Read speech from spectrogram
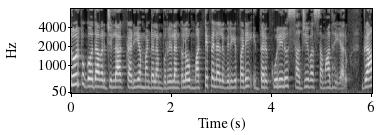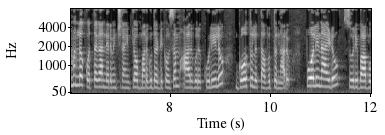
తూర్పు గోదావరి జిల్లా కడియం మండలం బుర్రెలంకలో మట్టి పిల్లలు విరిగిపడి ఇద్దరు కూలీలు సజీవ సమాధయ్యారు. గ్రామంలో కొత్తగా నిర్మించిన ఇంట్లో మరుగుదొడ్డి కోసం ఆరుగురు కూలీలు గోతులు తవ్వుతున్నారు. పోలినాయుడు సూరిబాబు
